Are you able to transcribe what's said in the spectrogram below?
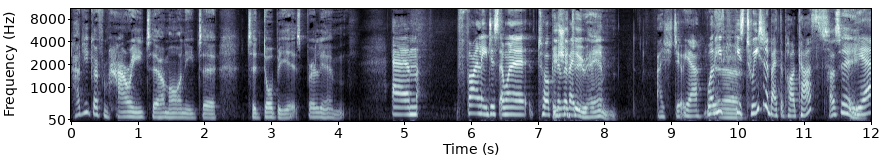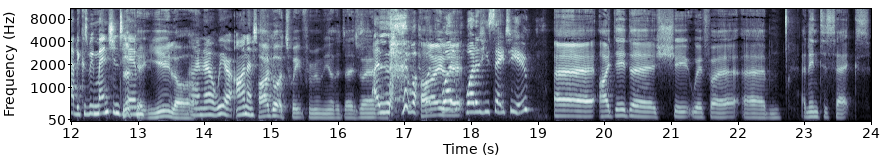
How do you go from Harry to Hermione to to Dobby? It's brilliant. Um, finally, just I want to talk a You little should bit do about. him. I should do, yeah. Well, Yeah. he's he's tweeted about the podcast. Has he? Yeah, because we mentioned Look him. at you lot. I know we are on it. I got a tweet from him the other day as well. I love. What, I what, li- what did he say to you? Uh, I did a shoot with uh, um, an intersex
